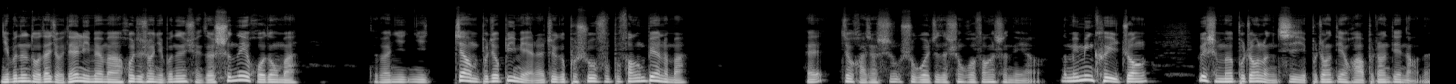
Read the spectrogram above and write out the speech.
你不能躲在酒店里面吗？或者说你不能选择室内活动吗？对吧？你你这样不就避免了这个不舒服、不方便了吗？哎，就好像舒舒国志的生活方式那样，那明明可以装，为什么不装冷气、不装电话、不装电脑呢？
